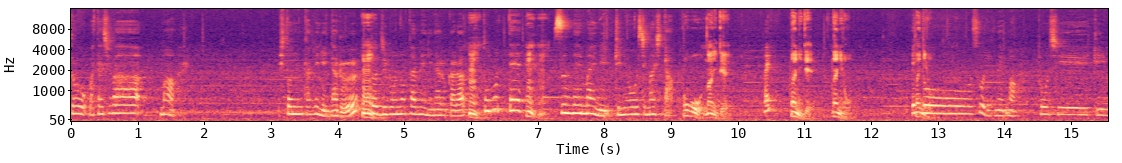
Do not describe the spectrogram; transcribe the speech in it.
と私はまあ人のためになる、うん、と自分のためになるから、うん、と思って、うんうん、数年前に起業をしました。おお何で？はい。何で？何を？えっとそうですね。まあ投資金融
